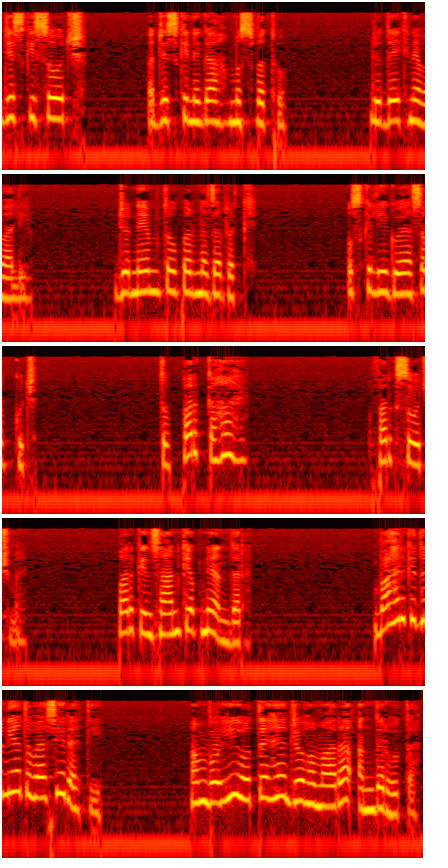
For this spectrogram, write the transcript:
جس کی سوچ اور جس کی نگاہ مثبت ہو، جو دیکھنے والی جو نعمتوں پر نظر رکھے، اس کے لیے گویا سب کچھ۔ تو فرق کہاں ہے؟ فرق سوچ میں۔ فرق انسان کے اپنے اندر ہے۔ باہر کی دنیا تو ویسے ہی رہتی۔ ہم وہی ہوتے ہیں جو ہمارا اندر ہوتا ہے،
